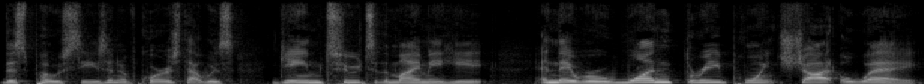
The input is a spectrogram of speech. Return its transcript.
this postseason. Of course, that was game two to the Miami Heat. And they were one three point shot away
